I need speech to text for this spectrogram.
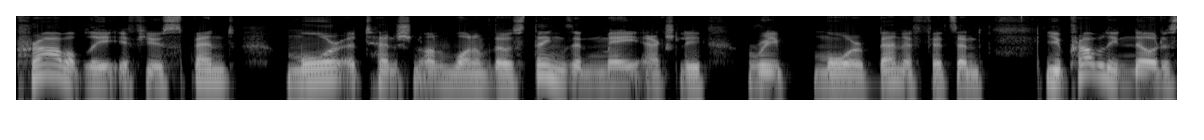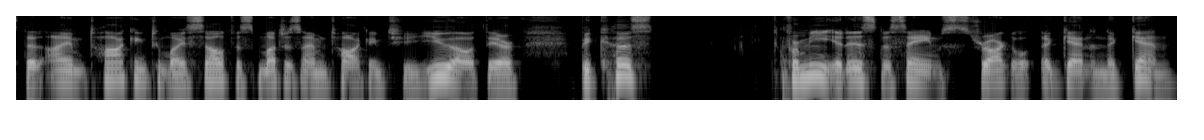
probably if you spend more attention on one of those things, it may actually reap more benefits. And you probably notice that I'm talking to myself as much as I'm talking to you out there because for me, it is the same struggle again and again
